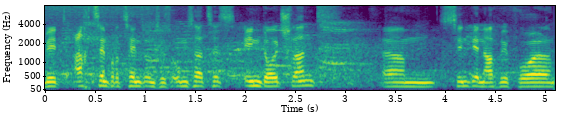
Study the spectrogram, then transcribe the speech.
mit 18 Prozent unseres Umsatzes in Deutschland, ähm, sind wir nach wie vor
